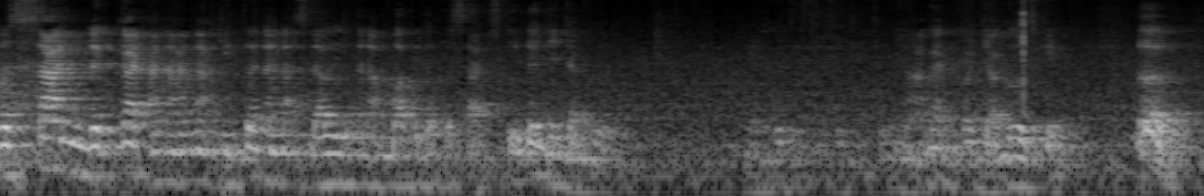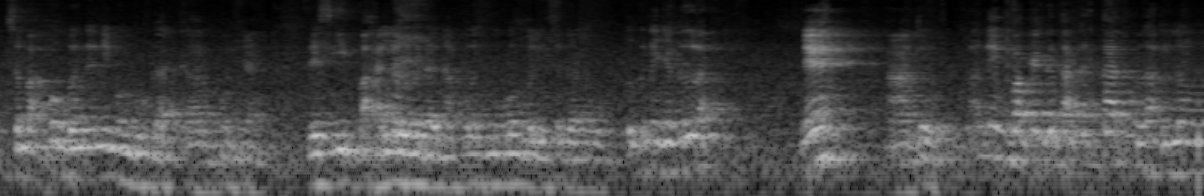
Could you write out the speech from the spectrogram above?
pesan dekat anak-anak kita anak-anak saudara kita nak buat kita pesan. Student dia jaga. Ya, kan? Kau jaga sikit. Betul? Sebab apa benda ni menggugat keharmonian dari segi pahala dan apa semua pun boleh terganggu. Tu kena jagalah. Ya? Ha tu. Ada yang pakai ketat-ketat pula ilang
